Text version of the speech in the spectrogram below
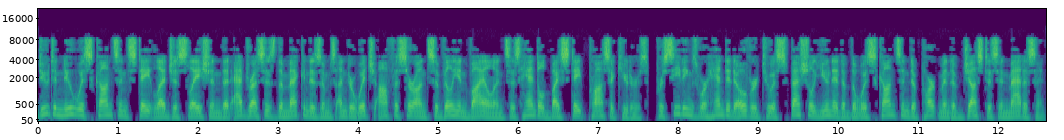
Due to new Wisconsin state legislation that addresses the mechanisms under which officer on civilian violence is handled by state prosecutors, proceedings were handed over to a special unit of the Wisconsin Department of Justice in Madison.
